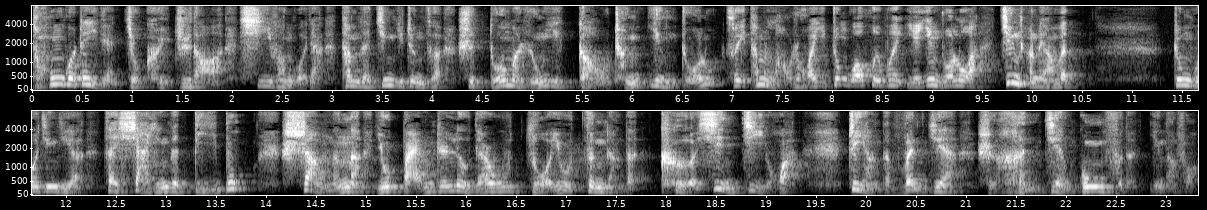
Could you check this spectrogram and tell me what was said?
通过这一点就可以知道啊，西方国家他们的经济政策是多么容易搞成硬着陆，所以他们老是怀疑中国会不会也硬着陆啊，经常这样问。中国经济啊，在下行的底部，尚能呢有百分之六点五左右增长的可信计划，这样的稳健是很见功夫的，应当说。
